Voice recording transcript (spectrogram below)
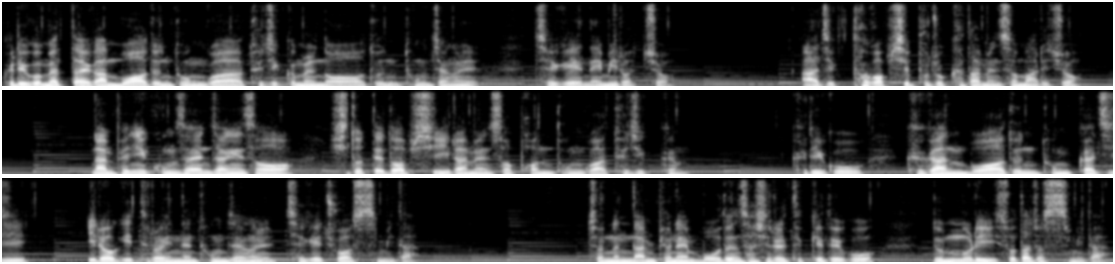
그리고 몇 달간 모아둔 돈과 퇴직금을 넣어둔 통장을 제게 내밀었죠. 아직 턱없이 부족하다면서 말이죠. 남편이 공사 현장에서 시도 때도 없이 일하면서 번 돈과 퇴직금, 그리고 그간 모아둔 돈까지 1억이 들어있는 통장을 제게 주었습니다. 저는 남편의 모든 사실을 듣게 되고 눈물이 쏟아졌습니다.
